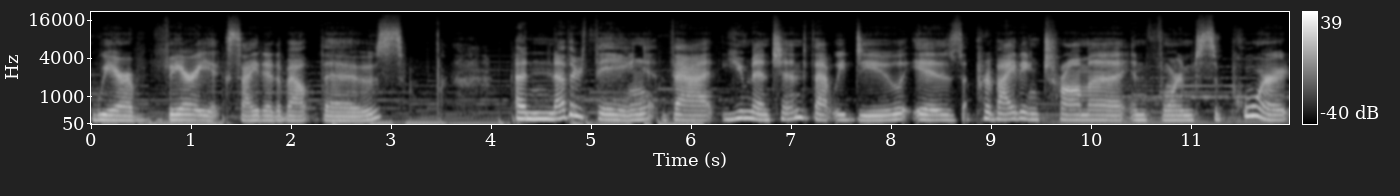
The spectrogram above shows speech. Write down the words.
We are very excited about those. Another thing that you mentioned that we do is providing trauma informed support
